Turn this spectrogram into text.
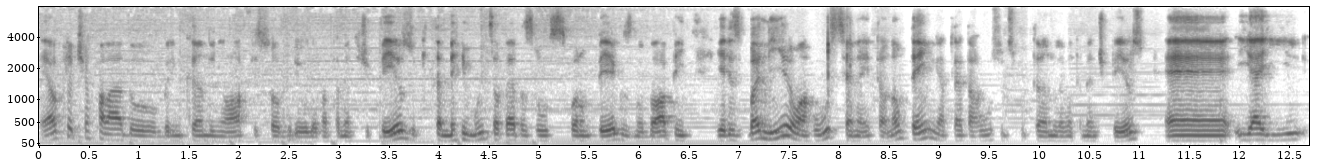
é o que eu tinha falado brincando em off sobre o levantamento de peso, que também muitos atletas russos foram pegos no doping e eles baniram a Rússia, né? Então não tem atleta russo disputando levantamento de peso. É, e aí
